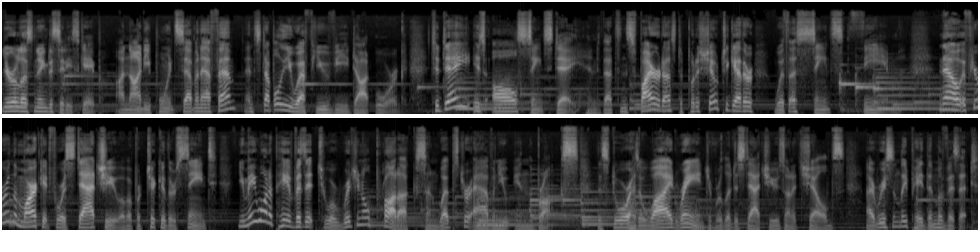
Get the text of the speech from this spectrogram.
You're listening to Cityscape on 90.7 FM and WFUV.org. Today is All Saints Day, and that's inspired us to put a show together with a saint's theme. Now, if you're in the market for a statue of a particular saint, you may want to pay a visit to Original Products on Webster Avenue in the Bronx. The store has a wide range of religious statues on its shelves. I recently paid them a visit.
